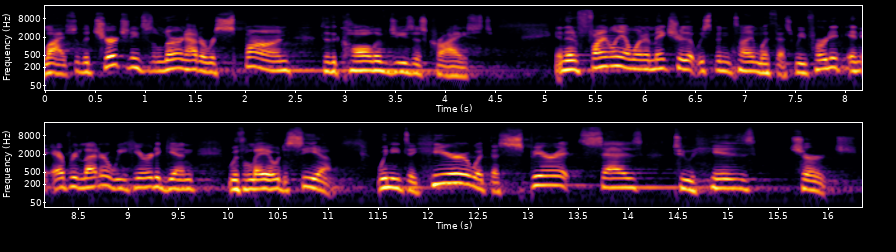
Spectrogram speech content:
life. So the church needs to learn how to respond to the call of Jesus Christ. And then finally, I want to make sure that we spend time with this. We've heard it in every letter, we hear it again with Laodicea. We need to hear what the Spirit says to His church.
